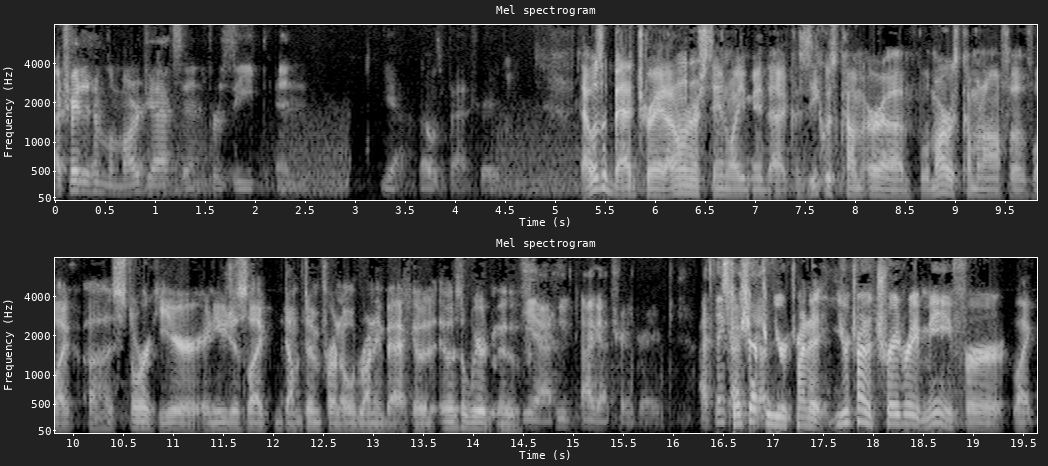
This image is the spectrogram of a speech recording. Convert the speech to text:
I traded him Lamar Jackson for Zeke, and yeah, that was a bad trade. That was a bad trade. I don't understand why you made that because Zeke was coming or uh, Lamar was coming off of like a historic year, and you just like dumped him for an old running back. It was it was a weird move. Yeah, he. I got trade raped. I think. Especially I after you were trying to you were trying to trade rate me for like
